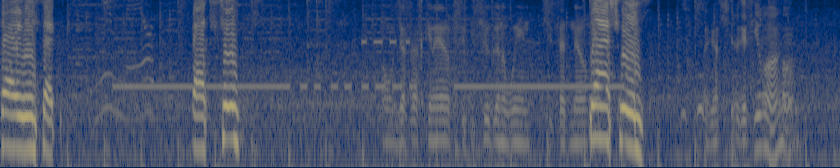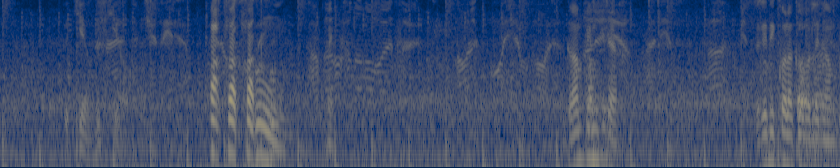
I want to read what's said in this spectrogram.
Sorry, one sec. Fox two. I'm just asking her if, if you're gonna win. She said no. Flash win. I guess I guess you won. Good kill, good kill. Fuck, fuck, fuck. Boom. גרמפי ניצח. תגידי כל הכבוד לגרמפי.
